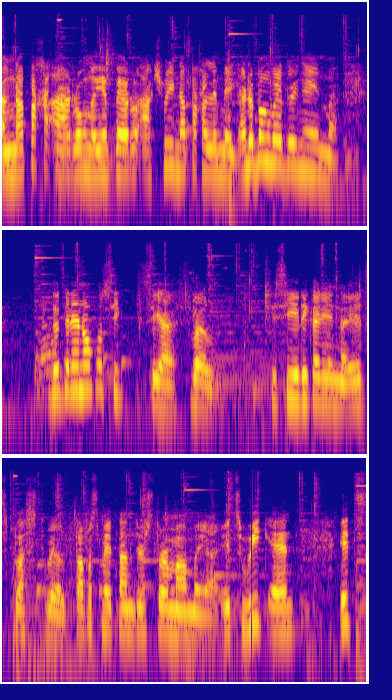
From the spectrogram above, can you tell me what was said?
Ang napaka-araw ngayon, pero actually napakalamig. Ano bang weather ngayon, ma? Doon tinanong ko si, siya, 12. Si Siri kanina, it's plus 12. Tapos may thunderstorm mamaya. It's weekend. It's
